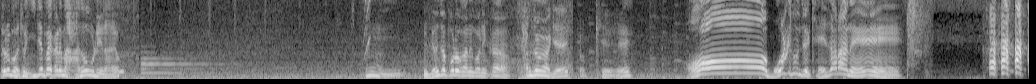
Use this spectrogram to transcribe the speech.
여러분 저 2대8 가르마 안 어울리나요? 음 면접 보러 가는 거니까 단정하게 이렇게 어 머리 손질 개 잘하네.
